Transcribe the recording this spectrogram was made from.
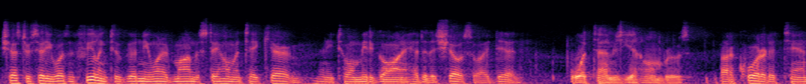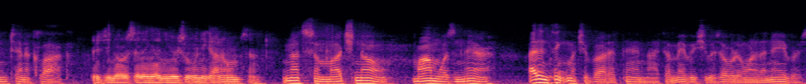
Chester said he wasn't feeling too good and he wanted Mom to stay home and take care of him. Then he told me to go on ahead to the show, so I did. What time did you get home, Bruce? About a quarter to ten, ten o'clock. Did you notice anything unusual when you got home, son? Not so much, no. Mom wasn't there. I didn't think much about it then. I thought maybe she was over to one of the neighbors.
